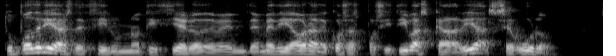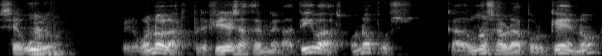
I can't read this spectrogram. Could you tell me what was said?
Tú podrías decir un noticiero de, media hora de cosas positivas cada día, seguro, seguro. Pero bueno, las prefieres hacer negativas. Bueno, pues cada uno sabrá por qué, ¿no?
